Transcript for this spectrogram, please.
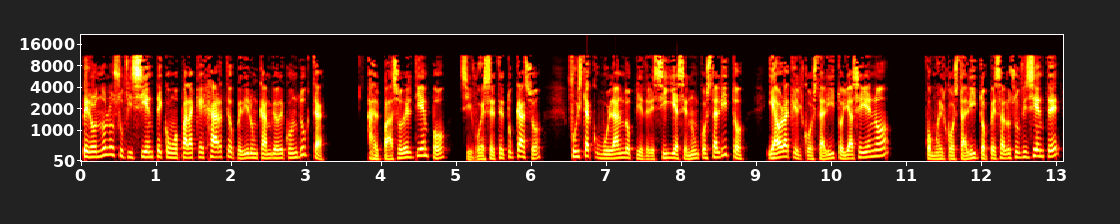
pero no lo suficiente como para quejarte o pedir un cambio de conducta? Al paso del tiempo, si fuese este tu caso, fuiste acumulando piedrecillas en un costalito, y ahora que el costalito ya se llenó, como el costalito pesa lo suficiente,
